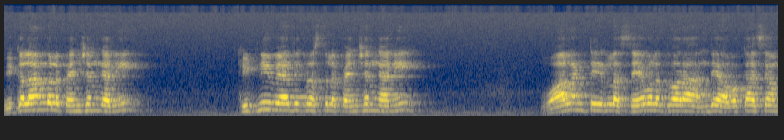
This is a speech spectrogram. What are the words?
వికలాంగుల పెన్షన్ కానీ కిడ్నీ వ్యాధిగ్రస్తుల పెన్షన్ కానీ వాలంటీర్ల సేవల ద్వారా అందే అవకాశం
